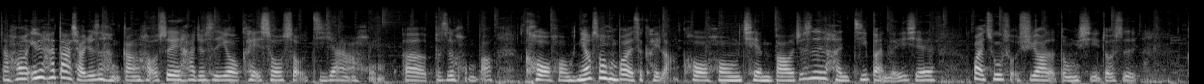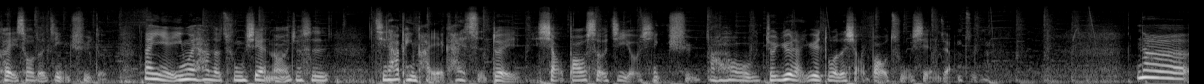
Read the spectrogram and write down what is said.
然后因为它大小就是很刚好，所以它就是又可以收手机啊，红呃不是红包，口红，你要收红包也是可以啦，口红、钱包就是很基本的一些外出所需要的东西都是可以收得进去的。那也因为它的出现呢，就是其他品牌也开始对小包设计有兴趣，然后就越来越多的小包出现这样子。那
